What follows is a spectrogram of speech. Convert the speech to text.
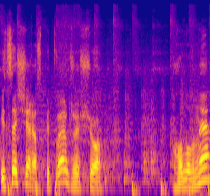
І це ще раз підтверджує, що головне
